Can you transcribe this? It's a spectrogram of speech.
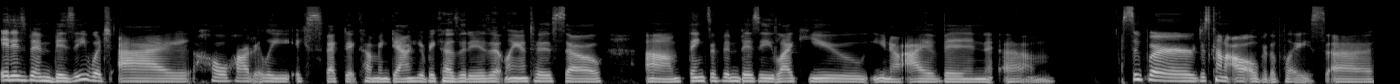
it has been busy, which I wholeheartedly expected coming down here because it is Atlanta. So um, things have been busy. Like you, you know, I have been um, super, just kind of all over the place. Uh,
